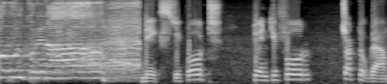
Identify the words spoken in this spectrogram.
কবুল করে নাও। Desk report twenty Chattogram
